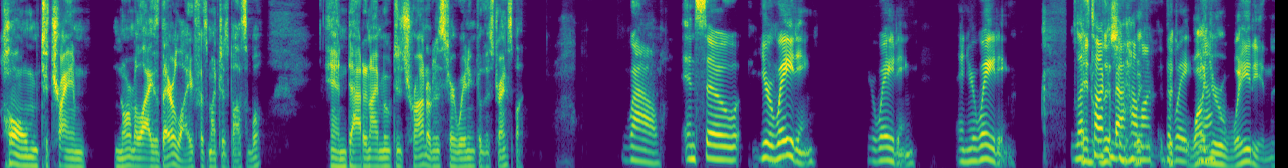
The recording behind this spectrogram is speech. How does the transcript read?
home to try and normalize their life as much as possible. And dad and I moved to Toronto to start waiting for this transplant. Wow. And so you're waiting, you're waiting, and you're waiting. Let's and talk listen, about how long the wait. While yeah? you're waiting,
